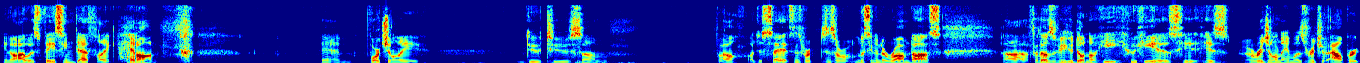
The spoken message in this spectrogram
You know, I was facing death like head on. and fortunately due to some well, I'll just say it since we're since we're listening to Ram Dass. Uh, for those of you who don't know he who he is, he, his original name was Richard Alpert,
